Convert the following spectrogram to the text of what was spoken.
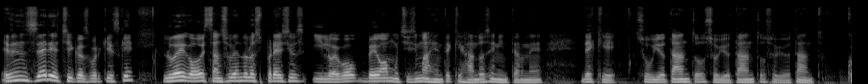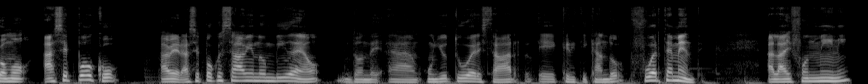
Es en serio, chicos, porque es que luego están subiendo los precios y luego veo a muchísima gente quejándose en internet de que subió tanto, subió tanto, subió tanto. Como hace poco, a ver, hace poco estaba viendo un video donde ah, un youtuber estaba eh, criticando fuertemente al iPhone mini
